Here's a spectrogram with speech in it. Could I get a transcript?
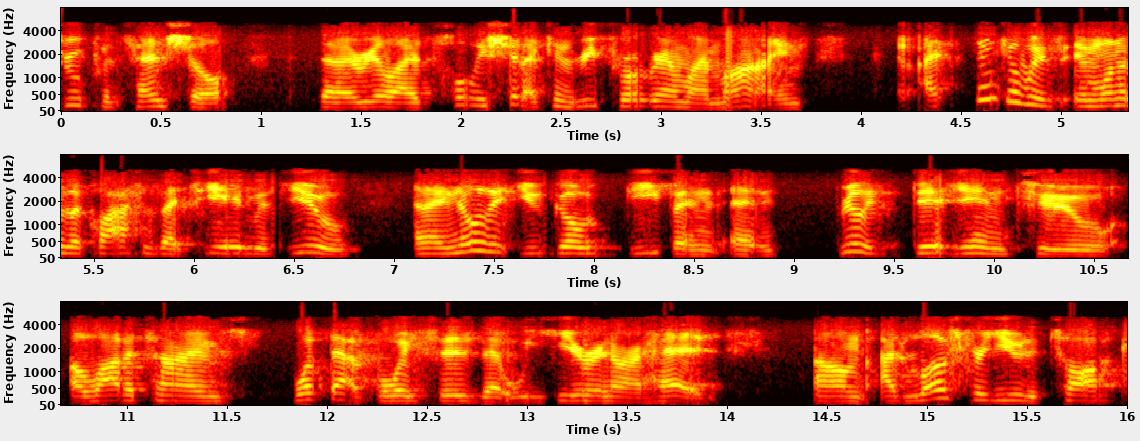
true potential that I realized, holy shit, I can reprogram my mind. I think it was in one of the classes I TA'd with you, and I know that you go deep and, and really dig into a lot of times what that voice is that we hear in our head. Um, I'd love for you to talk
